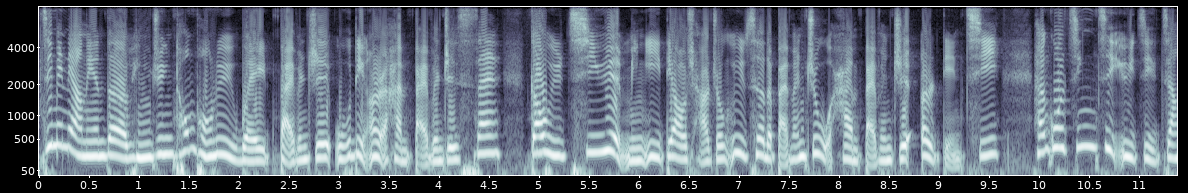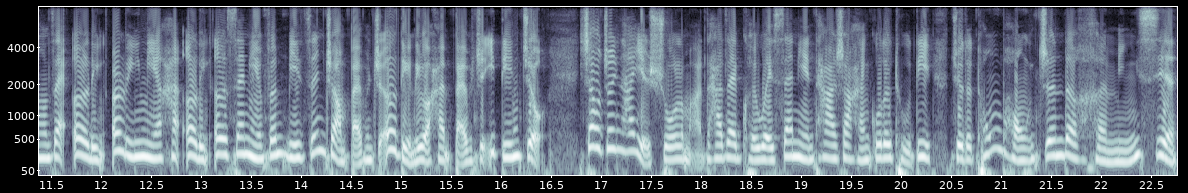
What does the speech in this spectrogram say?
今明两年的平均通膨率为百分之五点二和百分之三，高于七月民意调查中预测的百分之五和百分之二点七。韩国经济预计将在二零二零年和二零二三年分别增长百分之二点六和百分之一点九。肖珍他也说了嘛，他在魁违三年踏上韩国的土地，觉得通膨真的很明显，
